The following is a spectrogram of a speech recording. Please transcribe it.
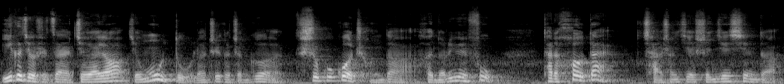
一个就是在九幺幺就目睹了这个整个事故过程的很多的孕妇，她的后代。产生一些神经性的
